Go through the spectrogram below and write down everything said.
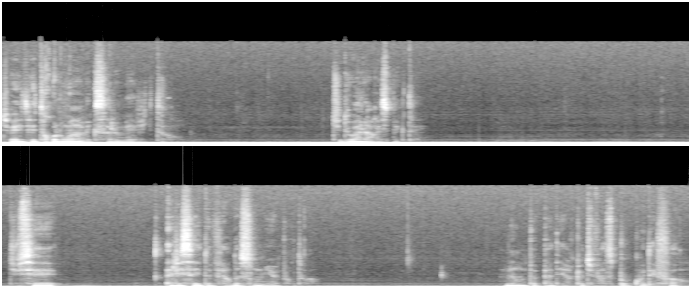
Tu as été trop loin avec Salomé, Victor. Tu dois la respecter. Tu sais, elle essaye de faire de son mieux pour toi. Mais on ne peut pas dire que tu fasses beaucoup d'efforts.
